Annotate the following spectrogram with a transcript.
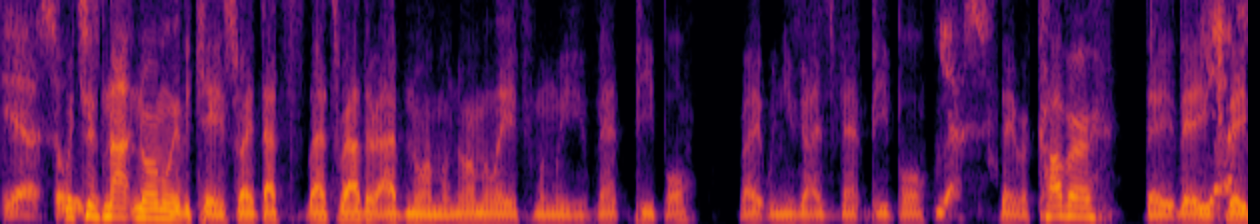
Yeah. So which is not normally the case, right? That's that's rather abnormal. Normally, when we vent people, right? When you guys vent people, yes, they recover, they they yes. they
